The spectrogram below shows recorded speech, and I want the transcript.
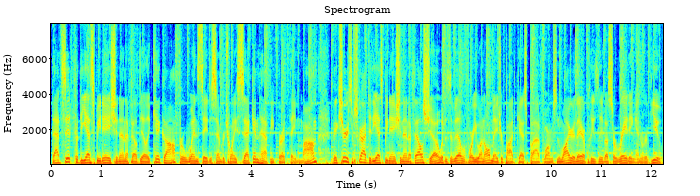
that's it for the SB Nation NFL Daily Kickoff for Wednesday, December 22nd. Happy birthday, Mom. Make sure you subscribe to the SB Nation NFL show. It is available for you on all major podcast platforms. And while you're there, please leave us a rating and a review.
